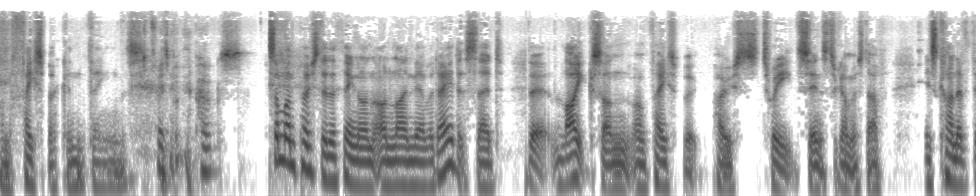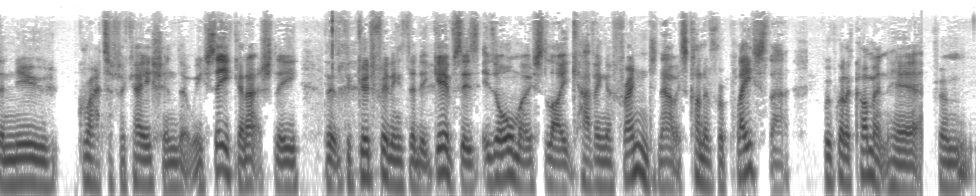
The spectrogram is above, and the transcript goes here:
on Facebook and things. Facebook pokes. Someone posted a thing on online the other day that said that likes on on Facebook posts, tweets, Instagram, and stuff is kind of the new gratification that we seek. And actually the, the good feelings that it gives is is almost like having a friend now. It's kind of replaced that we've got a comment here from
